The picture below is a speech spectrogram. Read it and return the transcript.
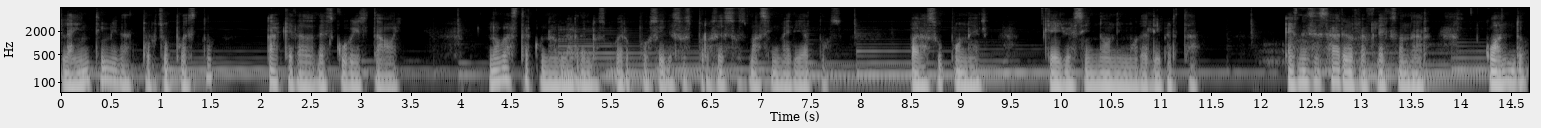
La intimidad, por supuesto, ha quedado descubierta hoy. No basta con hablar de los cuerpos y de sus procesos más inmediatos para suponer que ello es sinónimo de libertad. Es necesario reflexionar cuándo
